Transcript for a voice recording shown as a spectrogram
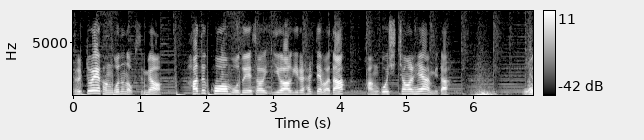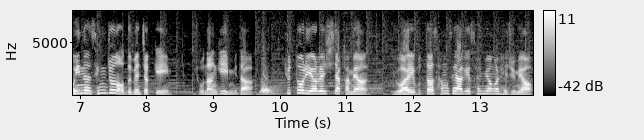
별도의 광고는 없으며 하드코어 모드에서 이어하기를 할 때마다 광고 시청을 해야 합니다. 5위는 생존 어드벤처 게임 조난기입니다. 튜토리얼을 시작하면 UI부터 상세하게 설명을 해주며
